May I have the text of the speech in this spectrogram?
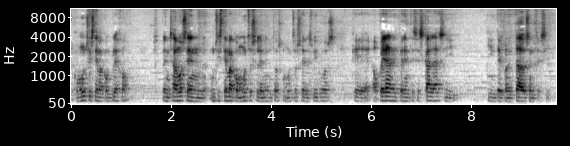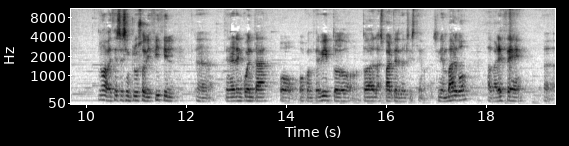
o como un sistema complejo, pensamos en un sistema con muchos elementos, con muchos seres vivos que operan a diferentes escalas y, interconectados entre sí. ¿No? A veces es incluso difícil eh, tener en cuenta o, concebir todo, todas las partes del sistema. Sin embargo, aparece eh,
